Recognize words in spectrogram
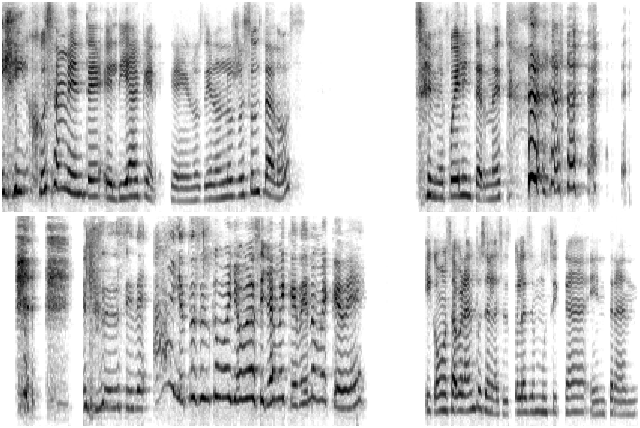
y justamente el día que, nos dieron los resultados, se me fue el internet. entonces así de, ay, entonces como yo veo si ya me quedé, no me quedé. Y como sabrán, pues en las escuelas de música entran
